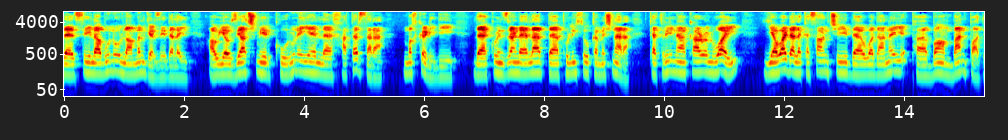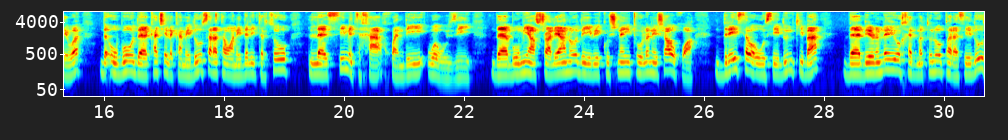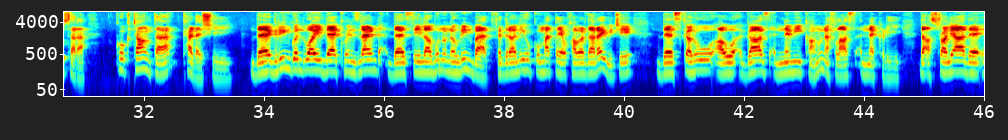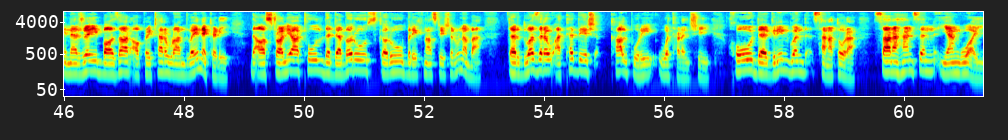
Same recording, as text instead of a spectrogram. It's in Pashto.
د سیلابونو لامل ګرځیدلی او یو زیات شمیر کورونه یې له خطر سره مخ کړي دي. د کوینزلنډ ایالت د پولیسو کمشنره کترینا کارول وايي، یوه ډله کسان چې د ودانۍ په بام بند پاتې و، د اوبو د کچې له کمېدو سره توانېدلي ترڅو له سیمې څخه خوندي ووځي. د بومي اسټرالیانو د یوې کوچنۍ ټولنې شاوخوا درې سوه اوسېدونکي به د بیړنیو خدمتونو په رسېدو سره کوک ټاون ته کډه شي. د ګرین ګوند وايي، د کوینزلنډ د سېلابونو نورین باید فدرالي حکومت ته یو خبرداری وي چې د سکرو او ګاز نوي کانونه خلاص نه کړي. د اسټرالیا د انرژۍ بازار آپرېټر وړاندوینه کړې، د اسټرالیا ټول د ډبرو سکرو برېښنا سټېشنونه به تر دوه زره او اته دېرش کال پورې وتړل شي، خو د ګرین ګوند سناتوره ساره هنسن ینګ وايي،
